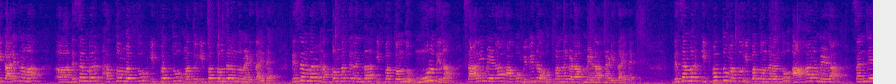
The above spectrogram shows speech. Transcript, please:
ಈ ಕಾರ್ಯಕ್ರಮ ಡಿಸೆಂಬರ್ ಹತ್ತೊಂಬತ್ತು, ಇಪ್ಪತ್ತು ಮತ್ತು ಇಪ್ಪತ್ತೊಂದರಂದು ನಡೀತಾ ಇದೆ. ಡಿಸೆಂಬರ್ ಹತ್ತೊಂಬತ್ತರಿಂದ ಇಪ್ಪತ್ತೊಂದು, ಮೂರು ದಿನ ಸಾರಿ ಮೇಳ ಹಾಗೂ ವಿವಿಧ ಉತ್ಪನ್ನಗಳ ಮೇಳ ನಡೀತಾ ಇದೆ. ಡಿಸೆಂಬರ್ ಇಪ್ಪತ್ತು ಮತ್ತು ಇಪ್ಪತ್ತೊಂದರಂದು ಆಹಾರ ಮೇಳ ಸಂಜೆ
